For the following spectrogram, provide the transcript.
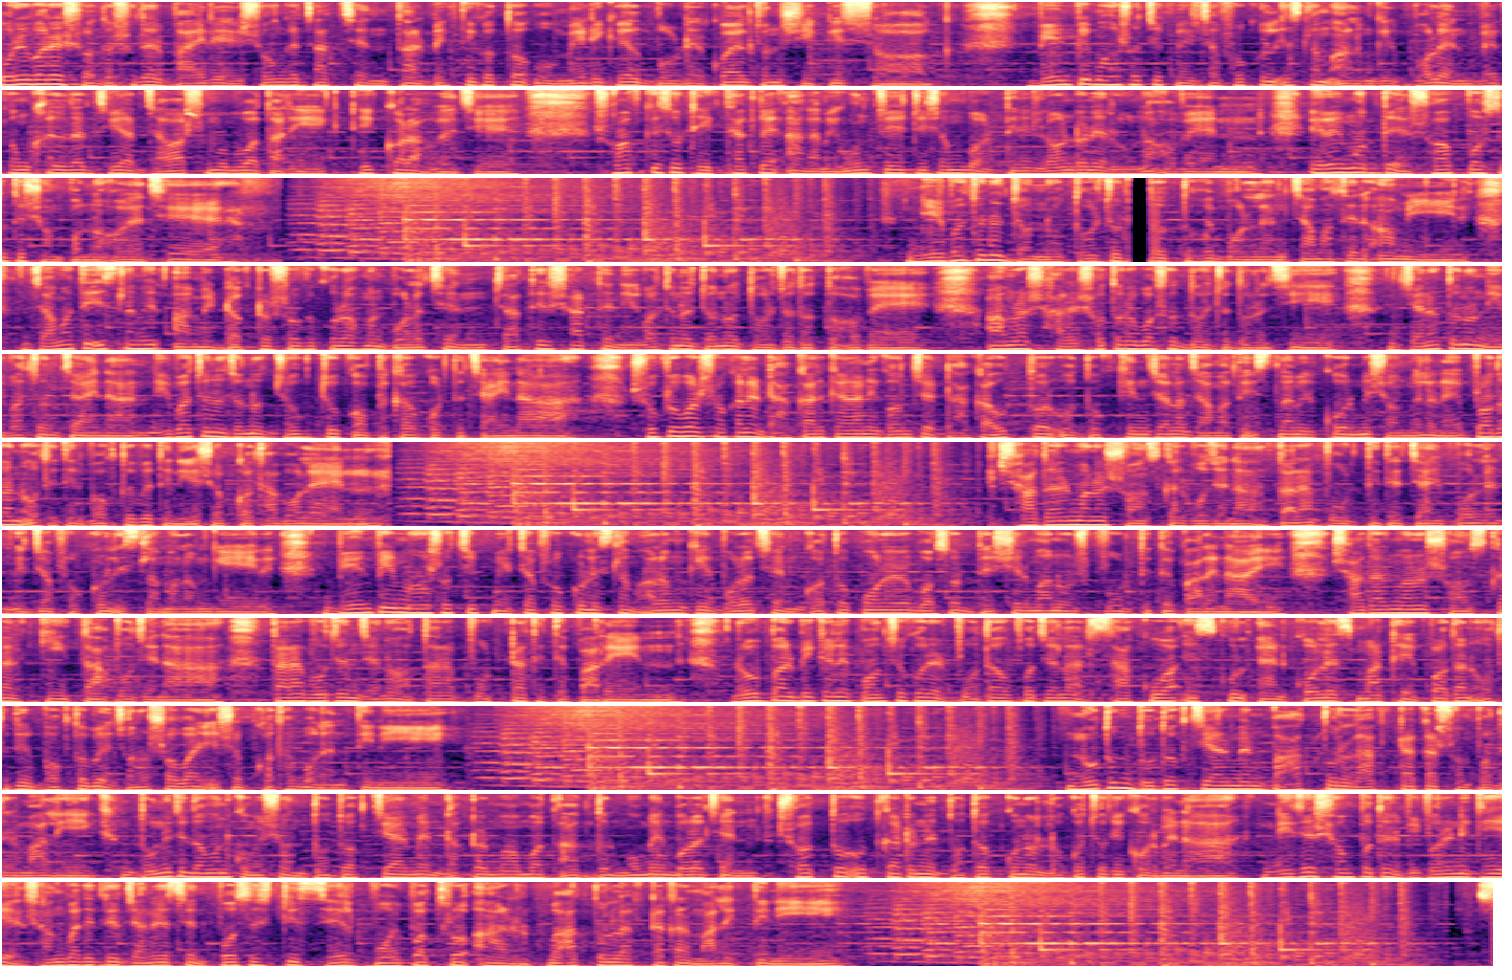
পরিবারের সদস্যদের বাইরে সঙ্গে যাচ্ছেন তার ব্যক্তিগত ও মেডিকেল বোর্ডের কয়েকজন চিকিৎসক। বিএনপি মহাসচিব মির্জা ফখরুল ইসলাম আলমগীর বলেন, বেগম খালেদা জিয়ার যাওয়ার সম্ভাব্য তারিখ ঠিক করা হয়েছে। সব কিছু ঠিক থাকলে আগামী উনত্রিশ ডিসেম্বর তিনি লন্ডনে রওনা হবেন। এরই মধ্যে সব প্রস্তুতি সম্পন্ন হয়েছে। নির্বাচনের জন্য ধৈর্য হবে বললেন, জামাতের আমির। জামাতে ইসলামের আমির ডক্টর শফিকুর রহমান বলেছেন, জাতির স্বার্থে নির্বাচনের জন্য ধৈর্য ধরতে হবে। আমরা সাড়ে সতেরো বছর ধৈর্য ধরেছি। যেন তেন নির্বাচন চাই না, নির্বাচনের জন্য যুগ যুগ অপেক্ষাও করতে চাই না। শুক্রবার সকালে ঢাকার কেরানীগঞ্জে ঢাকা উত্তর ও দক্ষিণ জেলা জামাতে ইসলামের কর্মী সম্মেলনে প্রধান অতিথির বক্তব্যে তিনি এসব কথা বলেন। সাধারণ মানুষ সংস্কার বোঝে না। তারা ভোট দিতে চায়, বললেন মির্জা ফখরুল ইসলাম আলমগীর। বিএনপির মহাসচিব মির্জা ফখরুল ইসলাম আলমগীর বলেছেন, গত পনেরো বছর দেশের মানুষ ভোট দিতে পারে নাই। সাধারণ মানুষ সংস্কার কি তা বোঝে না। তারা বোঝেন যেন তারা ভোটটা দিতে পারেন। রোববার বিকেলে পঞ্চগড়ের বোদা উপজেলার সাকুয়া স্কুল অ্যান্ড কলেজ মাঠে প্রধান অতিথির বক্তব্যে জনসভায় এসব কথা বলেন তিনি। নতুন দুদক চেয়ারম্যান বাহাত্তর লাখ টাকার সম্পদের মালিক। দুর্নীতি দমন commission Dudak chairman doctor Mohammad Abdul Momen বলেছেন, সত্য উদ্ঘাটনে দুদক কোনো লোকচুরি করবে না। নিজের সম্পদের বিবরণী দিয়ে সাংবাদিকদের জানিয়েছেন, পঁচিশটি সেল বইপত্র আর বাহাত্তর লাখ টাকার মালিক তিনি।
